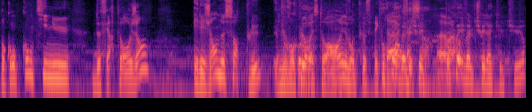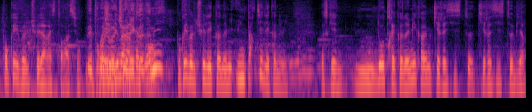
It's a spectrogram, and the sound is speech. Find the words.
Donc on continue de faire peur aux gens. Et les gens ne sortent plus, Et ils ne vont plus au restaurant, ils ne vont plus au Pourquoi, spectacle. ils veulent, fait tuer, ça Euh, pourquoi voilà. ils veulent tuer la culture Pourquoi ils veulent tuer la restauration Mais pourquoi Moi, ils veulent tuer l'économie Pourquoi ils veulent tuer l'économie? Une partie de l'économie. Parce qu'il y a une autre économie quand même qui résiste, qui résiste bien.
